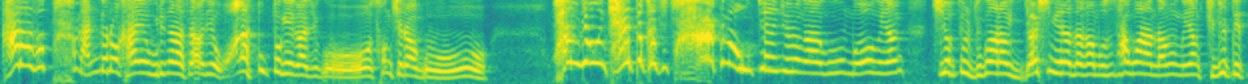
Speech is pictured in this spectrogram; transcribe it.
알아서 다 만들어 가요. 우리나라 사람들이 워낙 똑똑해가지고 성실하고. 환경은 개떡같이 자꾸만 옥죄는 조령하고 뭐 그냥 기업들 누구 하나 열심히 일하다가 무슨 사고 하나 나면 그냥 죽일 때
